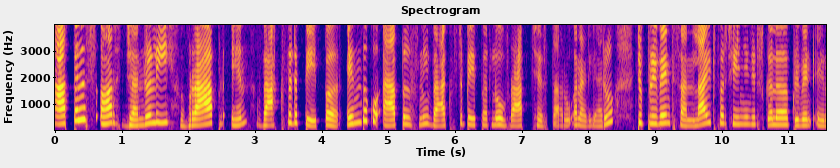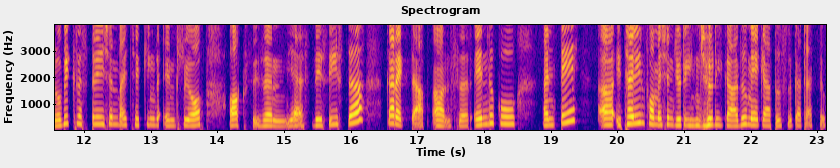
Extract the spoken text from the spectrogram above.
apples are generally wrapped in waxed paper ఎందుకు యాపిల్స్ని వ్యాక్స్డ్ పేపర్లో వ్రాప్ చేస్తారు అని అడిగారు? To prevent sunlight for changing its colour prevent aerobic respiration by checking the entry of oxygen yes this is the correct answer ఎందుకు? అంటే ethylene formation due to injury కాదు make apples look attractive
